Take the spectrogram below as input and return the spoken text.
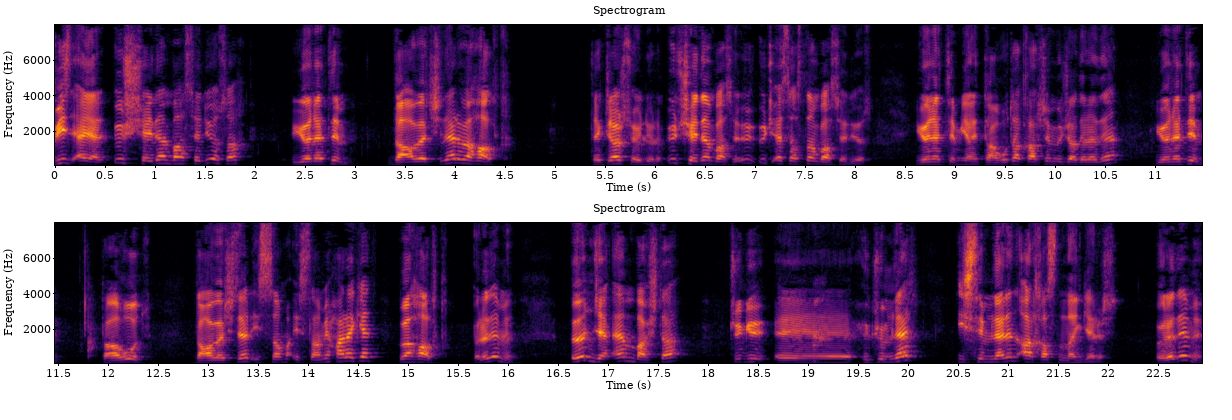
biz eğer üç şeyden bahsediyorsak yönetim, davetçiler ve halk. Tekrar söylüyorum. Üç şeyden bahsediyoruz. Üç esasdan bahsediyoruz. Yönetim yani tağuta karşı mücadelede yönetim, tağut, davetçiler, İslam, İslami hareket ve halk. Öyle değil mi? Önce en başta çünkü e, hükümler isimlerin arkasından gelir. Öyle değil mi?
